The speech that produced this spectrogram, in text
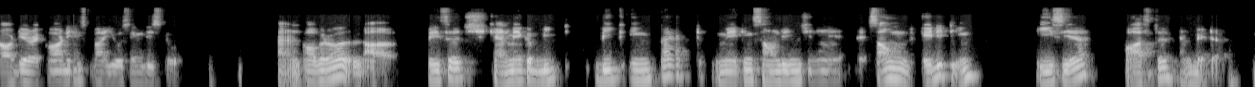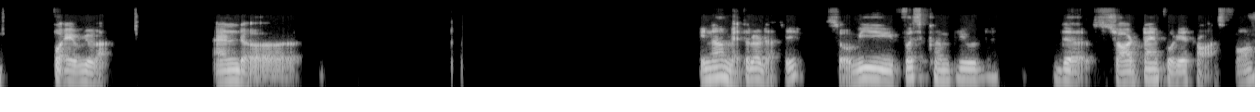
audio recordings by using this tool and overall, uh, research can make a big big impact, making sound engineer sound editing easier, faster, and better for everyone. And uh, in our methodology, so we first compute the short time Fourier transform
